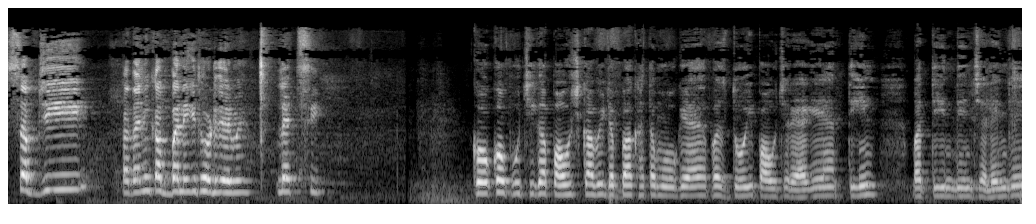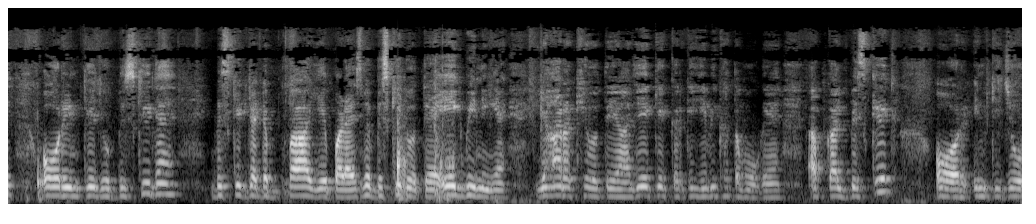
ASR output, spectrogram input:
सब्ज़ी, पता नहीं कब बनेगी थोड़ी देर में लेट्स सी कोको पूची का पाउच का भी डब्बा खत्म हो गया है। बस दो ही पाउच रह गए हैं तीन। बस तीन दिन चलेंगे। और इनके जो बिस्किट हैं बिस्किट का डब्बा ये पड़ा है। इसमें बिस्किट होते हैं एक भी नहीं है। यहाँ रखे होते हैं आज एक एक करके ये भी खत्म हो गए हैं। अब कल बिस्किट और इनकी जो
